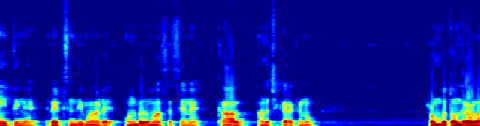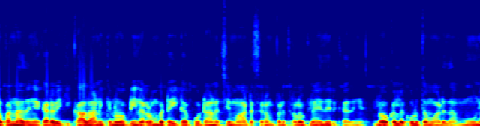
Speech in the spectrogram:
நீத்துங்க ரெட் சிந்தி மாடு ஒன்பது மாத செனை கால் அணைச்சி கறக்கணும். ரொம்ப தொந்தரவுலாம் பண்ணாதுங்க. கறவைக்கு கால் அணைக்கணும் அப்படின்னா ரொம்ப டைட்டாக போட்டு அணைச்சி மாட்டை சிரமப்படுத்துகிற அளவுக்குலாம் எதுவும் இருக்காதுங்க. லோக்கலில் கொடுத்த மாடு தான். மூணு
